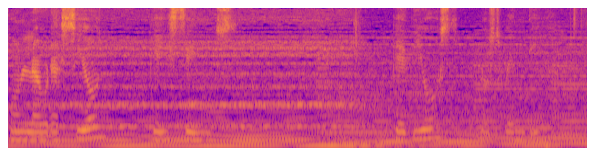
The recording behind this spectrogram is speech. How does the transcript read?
con la oración que hicimos. Que Dios los bendiga.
